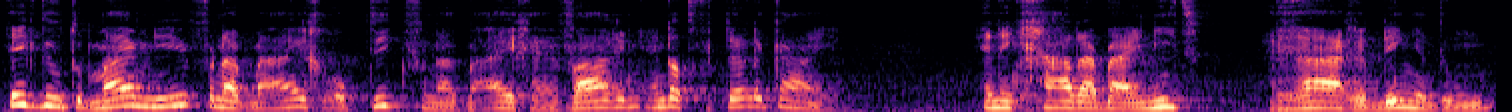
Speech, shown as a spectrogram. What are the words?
Ik doe het op mijn manier, vanuit mijn eigen optiek, vanuit mijn eigen ervaring, en dat vertel ik aan je. En ik ga daarbij niet rare dingen doen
